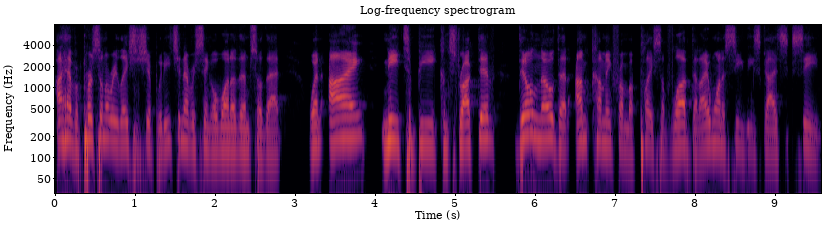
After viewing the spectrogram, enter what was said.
I have a personal relationship with each and every single one of them so that when I need to be constructive, they'll know that I'm coming from a place of love that I want to see these guys succeed.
